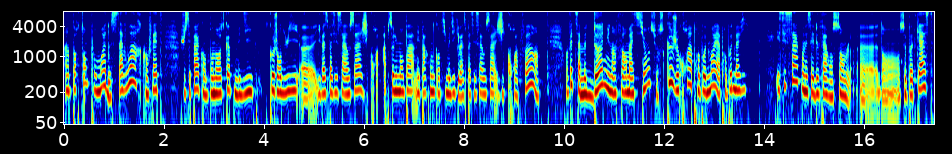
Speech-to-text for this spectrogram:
important pour moi de savoir qu'en fait, je sais pas, quand mon horoscope me dit qu'aujourd'hui euh, il va se passer ça ou ça, j'y crois absolument pas. Mais par contre, quand il me dit qu'il va se passer ça ou ça, j'y crois fort. En fait, ça me donne une information sur ce que je crois à propos de moi et à propos de ma vie. Et c'est ça qu'on essaye de faire ensemble euh, dans ce podcast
